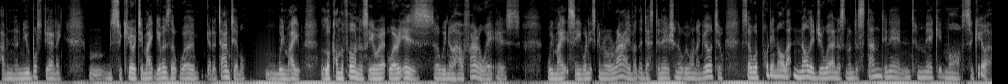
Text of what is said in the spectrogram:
having a new bus journey. Mm, security might give us that we'll get a timetable. We might look on the phone and see where, where it is so we know how far away it is. We might see when it's going to arrive at the destination that we want to go to. So we're putting all that knowledge, awareness, and understanding in to make it more secure.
